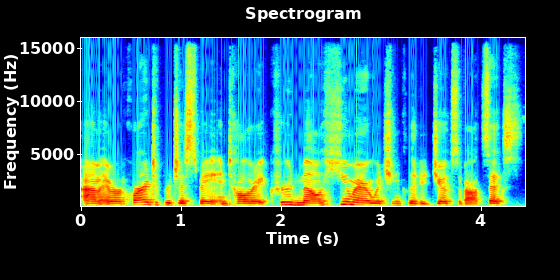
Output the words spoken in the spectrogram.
Um, and required to participate and tolerate crude male humor, which included jokes about sex,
